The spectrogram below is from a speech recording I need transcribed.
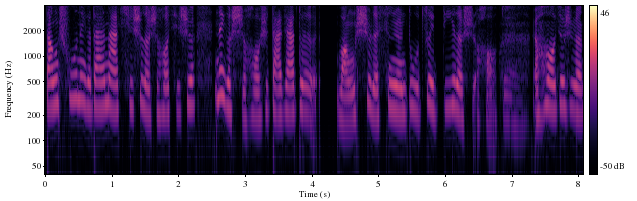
当初那个戴安娜去世的时候，其实那个时候是大家对。王室的信任度最低的时候，对，然后就是，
